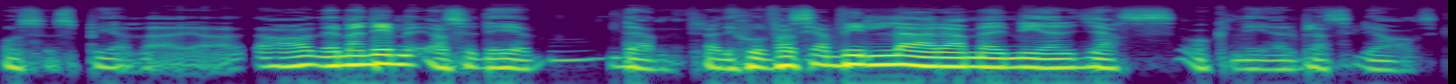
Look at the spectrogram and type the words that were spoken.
Och så spelar jag... Ja, men det, är, alltså det är Mm. den traditionen. Fast jag vill lära mig mer jazz och mer brasilianskt.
